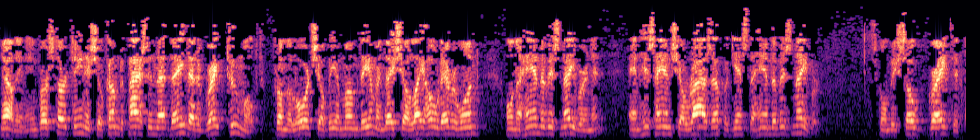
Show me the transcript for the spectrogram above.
Now then, in verse 13, it shall come to pass in that day that a great tumult from the Lord shall be among them, and they shall lay hold every one on the hand of his neighbor, and, it, and his hand shall rise up against the hand of his neighbor. It's going to be so great that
